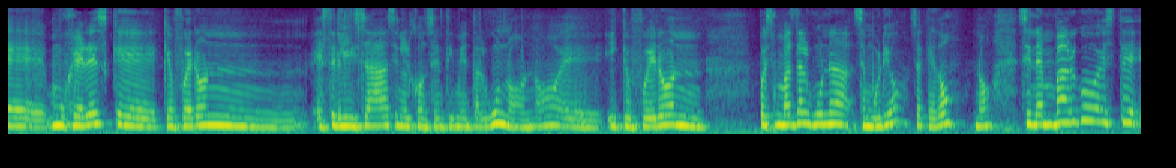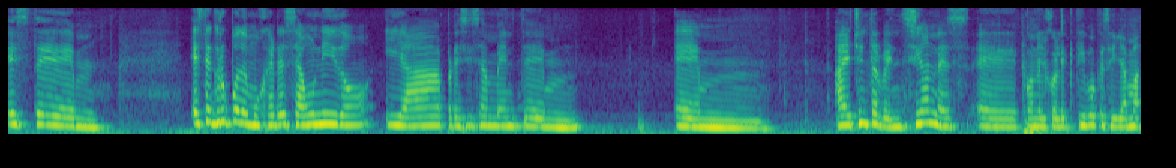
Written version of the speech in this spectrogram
Eh, mujeres que, que fueron esterilizadas sin el consentimiento alguno no Eh, y que fueron pues más de alguna se murió se quedó no sin embargo este este este grupo de mujeres se ha unido y ha precisamente mm, em, ha hecho intervenciones eh, con el colectivo que se llama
